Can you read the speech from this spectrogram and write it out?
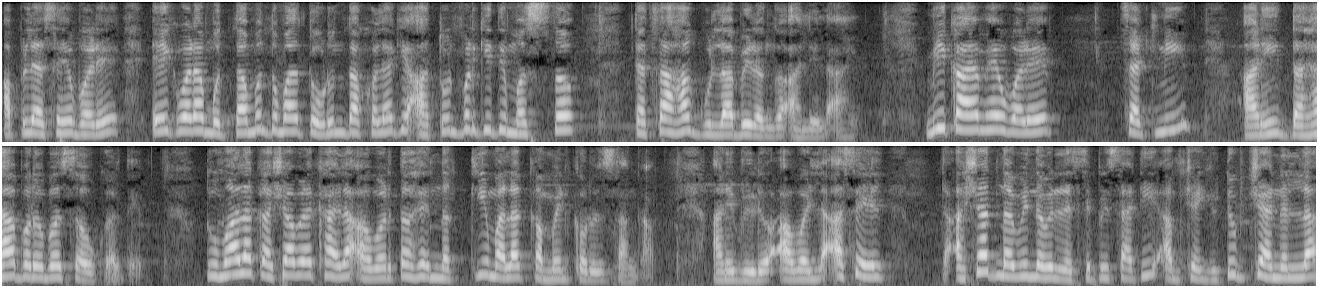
आपले असे हे वडे. एक वडा मुद्दामून तुम्हाला तोडून दाखवला की आतून पण किती मस्त त्याचा हा गुलाबी रंग आलेला आहे. मी कायम हे वडे चटणी आणि दह्याबरोबर सर्व करते. तुम्हाला कशा वेळ खायला आवडतं हे नक्की मला कमेंट करून सांगा. आणि व्हिडिओ आवडला असेल तर अशाच नवीन नवीन रेसिपीसाठी आमच्या यूट्यूब चॅनलला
